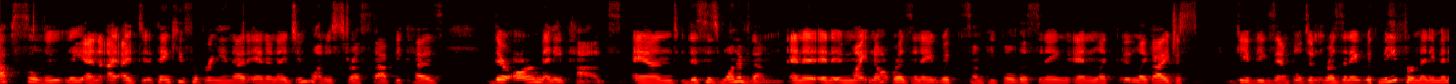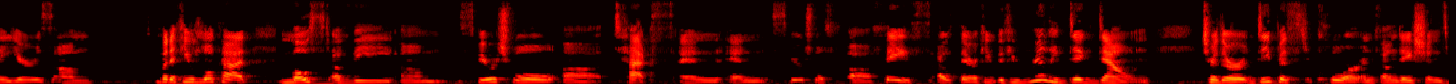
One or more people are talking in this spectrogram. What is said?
Absolutely. And I, I do, thank you for bringing that in. And I do want to stress that because there are many paths and this is one of them and it, it, might not resonate with some people listening and like like i just gave the example didn't resonate with me for many many years um, but if you look at most of the um, spiritual uh, texts and and spiritual uh, faiths out there if you if you really dig down to their deepest core and foundations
